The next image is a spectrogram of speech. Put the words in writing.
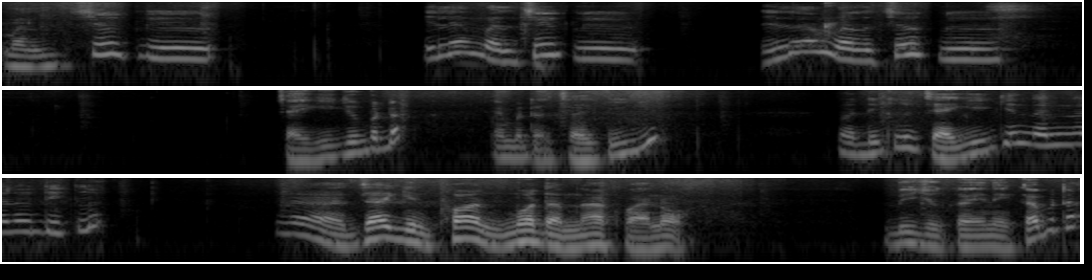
Malçıklı. İle malçıklı. İle malçıklı. Chạy gigi benda. Yang benda chạy gigi. Diklu chạy gigi dan lalu diklu. Nah, jagin pon modam nakwano. Biju kay ni kabda.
